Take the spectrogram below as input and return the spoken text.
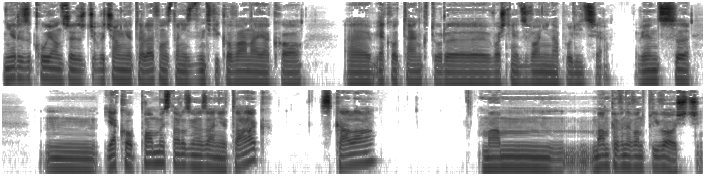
nie ryzykując, że wyciągnie telefon, zostanie zidentyfikowana jako, e, jako ten, który właśnie dzwoni na policję. Więc e, mm, jako pomysł na rozwiązanie tak, skala, mam, mam pewne wątpliwości.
